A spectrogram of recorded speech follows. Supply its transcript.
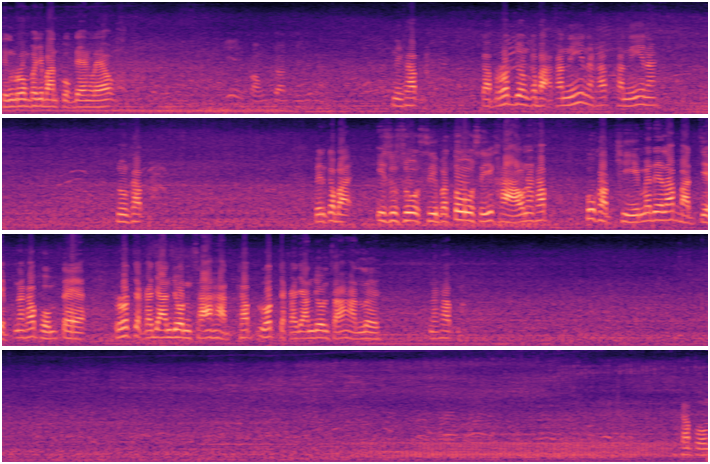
ถึงโรงพยาบาลปลวกแดงแล้วนี่ของจอห์นพีนะนี่ครับ กับรถยนต์กระบะคันนี้นะครับคันนี้นะนู่นครับ เป็นกระบะอิซูซุสีประตูสีขาวนะครับ ผู้ขับขี่ไม่ได้รับบาดเจ็บนะครับ ผมแต่รถจักรยานยนต์สาหัสครับรถจักรยานยนต์สาหัสเลยนะครับครับผม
